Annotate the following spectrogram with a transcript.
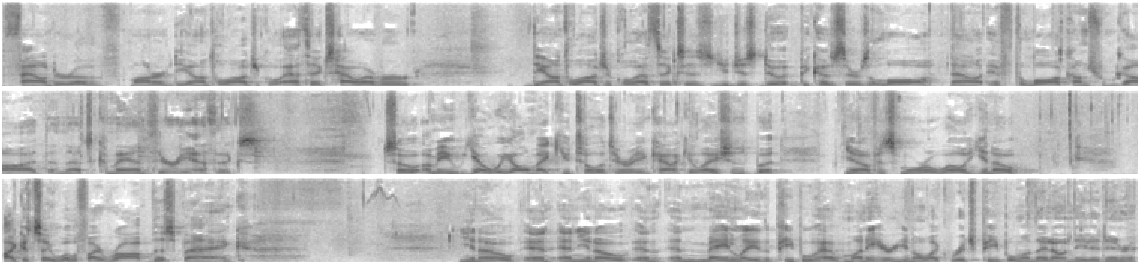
founder of modern deontological ethics. However, deontological ethics is you just do it because there's a law. Now, if the law comes from God, then that's command theory ethics. So, I mean, yeah, we all make utilitarian calculations, but, you know, if it's moral, well, you know, I could say, well, if I rob this bank, you know, and, and you know, and, and mainly the people who have money here, you know, like rich people and they don't need it in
